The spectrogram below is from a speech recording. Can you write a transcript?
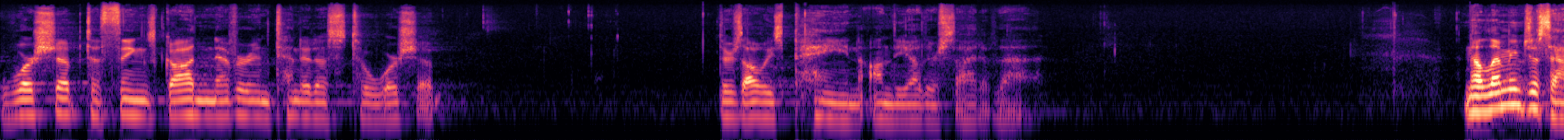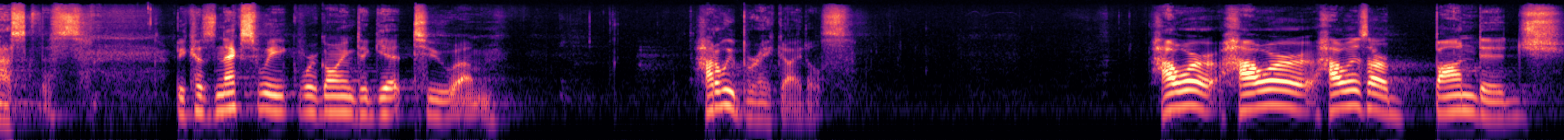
worship to things God never intended us to worship, there's always pain on the other side of that. Now, let me just ask this, because next week we're going to get to um, how do we break idols? How, are, how, are, how is our bondage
